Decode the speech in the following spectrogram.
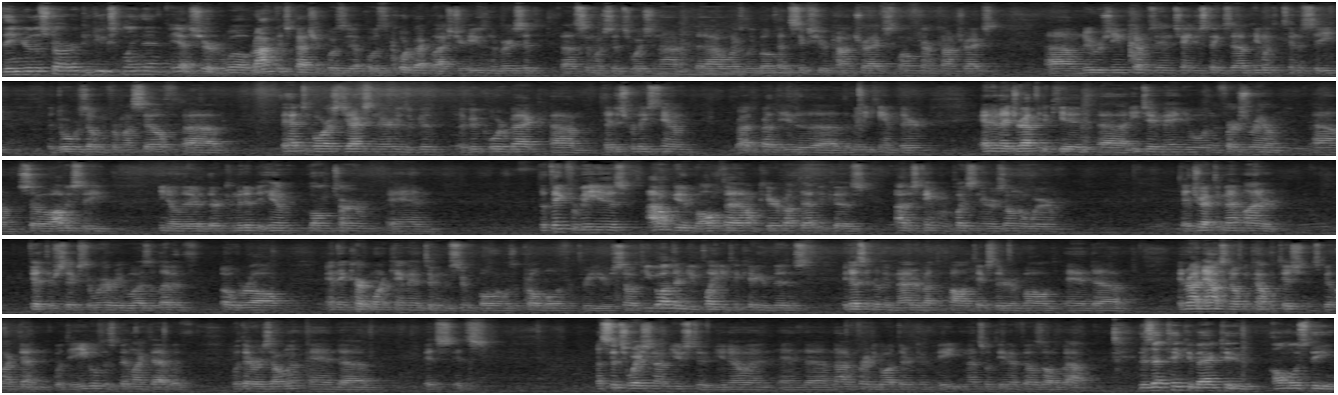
then you're the starter? Could you explain that? Yeah, sure. Well, Ryan Fitzpatrick was the, was the quarterback last year. He was in a very uh, similar situation I, that I was. We both had six-year contracts, long-term contracts. Um, new regime comes in, changes things up. He went to Tennessee. The door was open for myself. Uh, they had Tarvaris Jackson there, who's a good a good quarterback. Um, they just released him right, right at the end of the, the mini camp there, and then they drafted a kid, uh, EJ Manuel, in the first round. Um, so obviously you know, they're, they're committed to him long term. And the thing for me is, I don't get involved with that. I don't care about that because I just came from a place in Arizona where they drafted Matt Leinart fifth or sixth or wherever he was, 11th overall. And then Kurt Warner came in and took him to the Super Bowl and was a Pro Bowler for three years. So if you go out there and you play and you take care of your business, it doesn't really matter about the politics that are involved. And uh, and right now it's an open competition. It's been like that with the Eagles. It's been like that with with Arizona. And uh, it's it's a situation I'm used to, you know, and and uh, I'm not afraid to go out there and compete, and that's what the NFL is all about. Does that take you back to almost the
